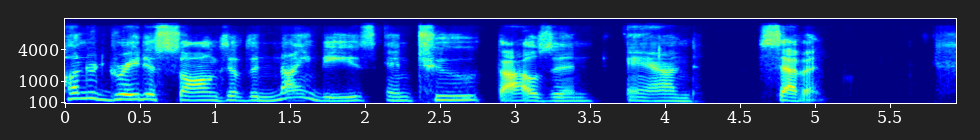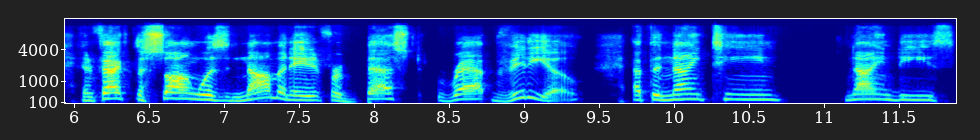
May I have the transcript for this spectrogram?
100 Greatest Songs of the 90s in 2007. In fact, the song was nominated for Best Rap Video at the 1990s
